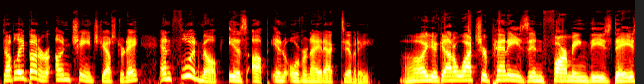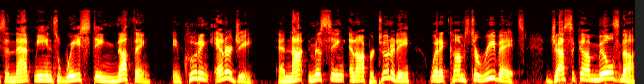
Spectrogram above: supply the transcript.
Double A butter unchanged yesterday. And fluid milk is up in overnight activity. Oh, you got to watch your pennies in farming these days, and that means wasting nothing, including energy, and not missing an opportunity when it comes to rebates. Jessica Milsna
